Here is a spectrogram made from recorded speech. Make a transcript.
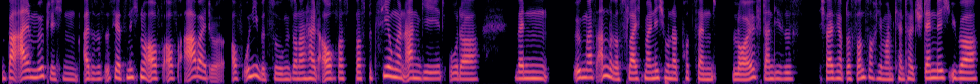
bei allem Möglichen. Also das ist jetzt nicht nur auf, auf Arbeit oder auf Uni bezogen, sondern halt auch was, was Beziehungen angeht oder wenn irgendwas anderes vielleicht mal nicht 100% läuft, dann dieses, ich weiß nicht, ob das sonst noch jemand kennt, halt ständig über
